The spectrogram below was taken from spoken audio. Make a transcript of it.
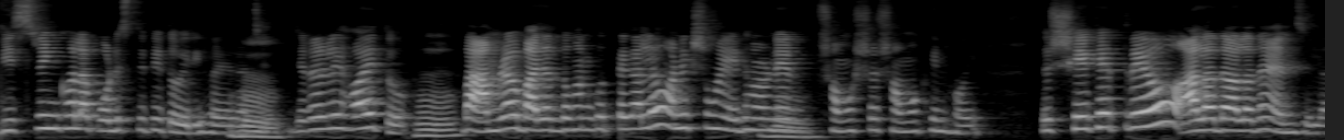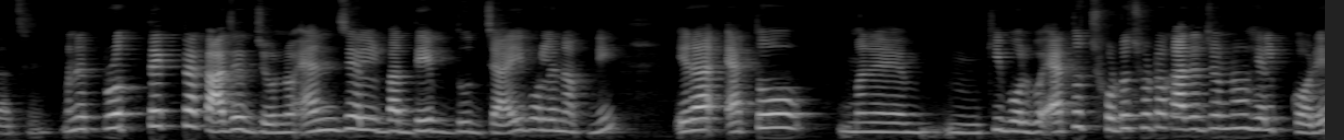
বিশৃঙ্খলা পরিস্থিতি তৈরি হয়ে গেছে। জেনারেলি হয়তো। হুম। বা আমরাও বাজার দোকান করতে গেলেও অনেক সময় এই ধরনের সমস্যার সম্মুখীন হই। তো সেক্ষেত্রেও আলাদা আলাদা অ্যাঞ্জেল আছে। মানে প্রত্যেকটা কাজের জন্য অ্যাঞ্জেল বা দেবদূত যাই বলেন আপনি এরা এত মানে কি বলব এত ছোট ছোট কাজের জন্য হেল্প করে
